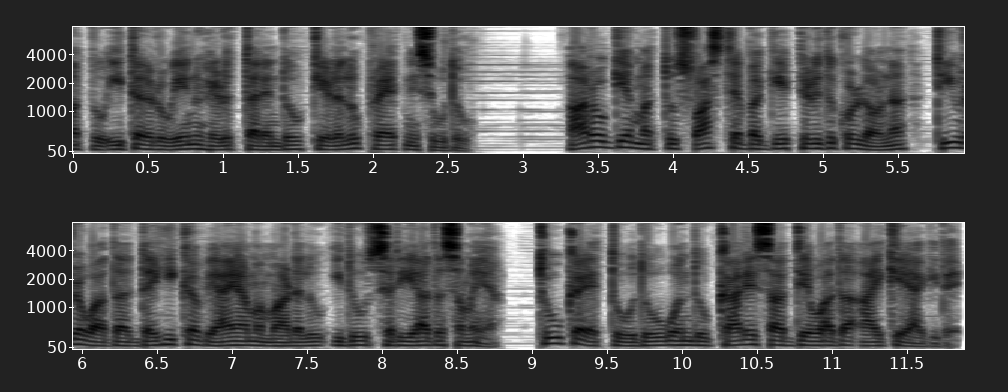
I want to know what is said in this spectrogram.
ಮತ್ತು ಇತರರು ಏನು ಹೇಳುತ್ತಾರೆಂದು ಕೇಳಲು ಪ್ರಯತ್ನಿಸುವುದು. ಆರೋಗ್ಯ ಮತ್ತು ಸ್ವಾಸ್ಥ್ಯ ಬಗ್ಗೆ ತಿಳಿದುಕೊಳ್ಳೋಣ. ತೀವ್ರವಾದ ದೈಹಿಕ ವ್ಯಾಯಾಮ ಮಾಡಲು ಇದು ಸರಿಯಾದ ಸಮಯ. ತೂಕ ಎತ್ತುವುದು ಒಂದು ಕಾರ್ಯಸಾಧ್ಯವಾದ ಆಯ್ಕೆಯಾಗಿದೆ.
